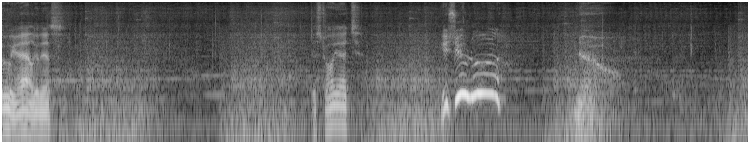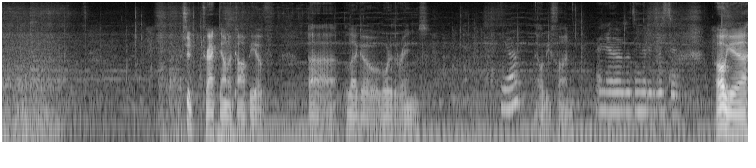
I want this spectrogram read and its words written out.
Oh yeah, look at this. Destroy it. Yeshua! No. I should track down a copy of uh, Lego Lord of the Rings. Yeah? That would be fun. I didn't know that was a thing that existed. Oh yeah,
